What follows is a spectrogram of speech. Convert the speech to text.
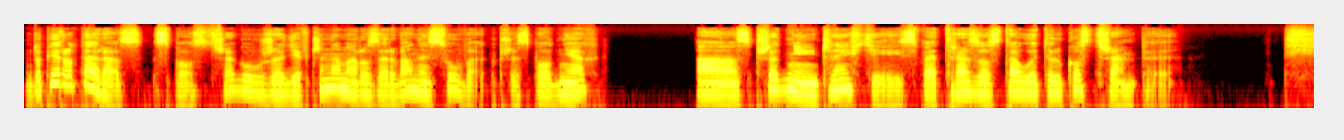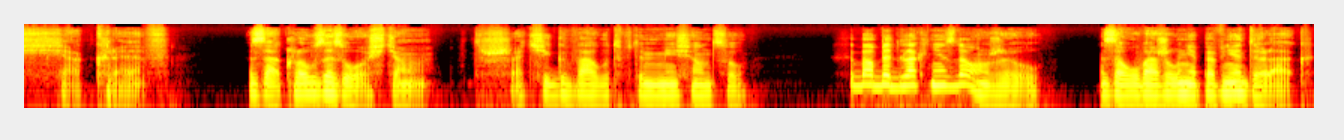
Dopiero teraz spostrzegł, że dziewczyna ma rozerwany suwak przy spodniach, a z przedniej części jej swetra zostały tylko strzępy. Psia krew. Zaklął ze złością. Trzeci gwałt w tym miesiącu. Chyba bydlak nie zdążył. Zauważył niepewnie Dylak.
